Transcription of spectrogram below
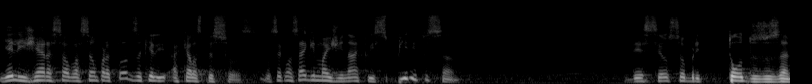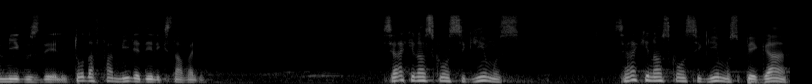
e ele gera salvação para todas aquele, aquelas pessoas. Você consegue imaginar que o Espírito Santo desceu sobre todos os amigos dele, toda a família dele que estava ali. Será que nós conseguimos? Será que nós conseguimos pegar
